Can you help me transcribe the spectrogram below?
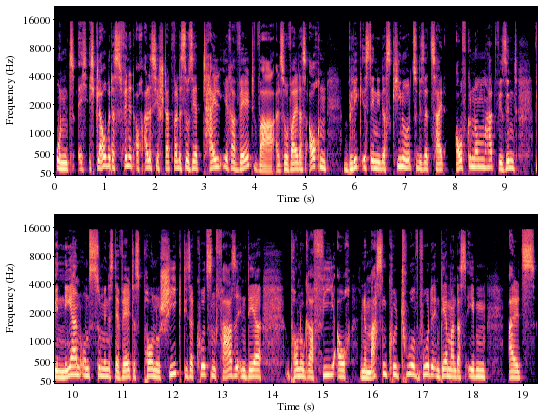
Und ich, ich glaube, das findet auch alles hier statt, weil es so sehr Teil ihrer Welt war. Also weil das auch ein Blick ist, den das Kino zu dieser Zeit aufgenommen hat. Wir sind, wir nähern uns zumindest der Welt des Porno-Chic, dieser kurzen Phase, in der Pornografie auch eine Massenkultur wurde, in der man das eben als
